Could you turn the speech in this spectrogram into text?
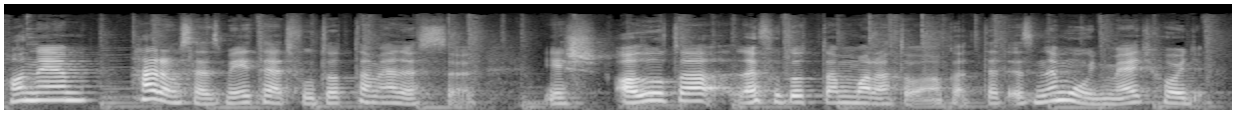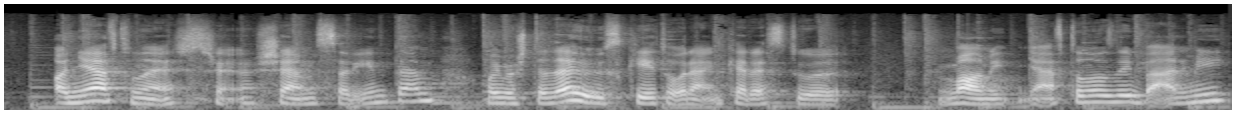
hanem 300 métert futottam először, és azóta lefutottam maratonokat. Tehát ez nem úgy megy, hogy a nyelvtanulás sem szerintem, hogy most te leülsz két órán keresztül valamit nyelvtanozni, bármi,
